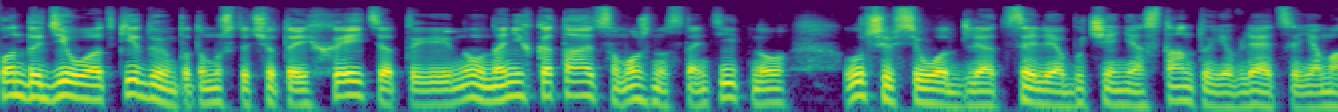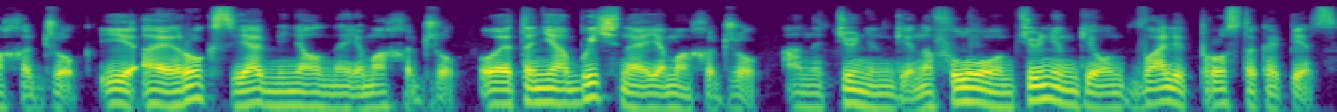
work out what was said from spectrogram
Honda Dio откидываем, потому что что-то их хейтят, и ну, на них катаются, можно стантить, но лучше всего для цели обучения станту является Yamaha Jog. И Aerox я обменял на Yamaha Jog это не обычная Yamaha Jog, а на тюнинге, на фуловом тюнинге он валит просто капец.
